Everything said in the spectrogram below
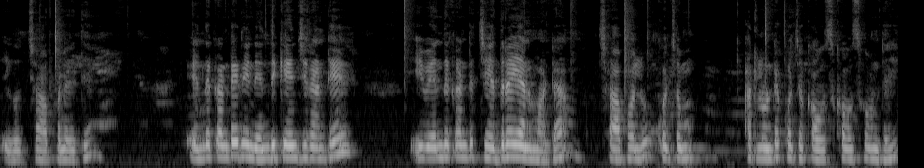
ఇగో చేపలు అయితే ఎందుకంటే నేను ఎందుకు వేయించినంటే ఇవి ఎందుకంటే చెదరయ్యి అనమాట చేపలు. కొంచెం అట్లా ఉంటే కొంచెం కౌసు కౌసుగా ఉంటాయి.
